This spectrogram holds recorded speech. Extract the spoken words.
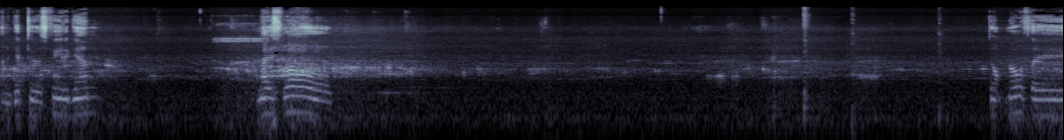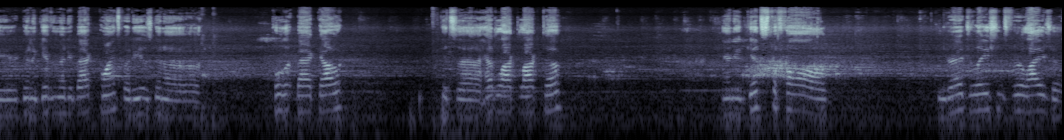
Gonna get to his feet again. Nice roll. Don't know if they're going to give him any back points, but he is going to pull it back out. Gets a headlock locked up. And he gets the fall. Congratulations for Elijah.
